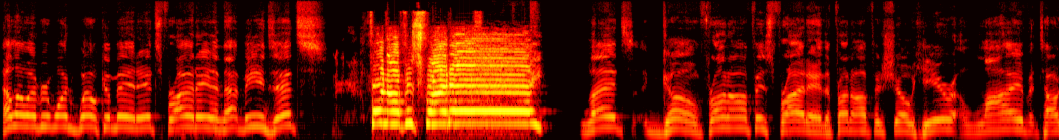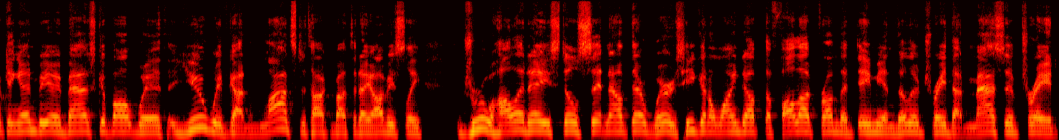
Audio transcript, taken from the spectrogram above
Hello, everyone. Welcome in. It's Friday, and that means it's Front Office Friday. Let's go. Front Office Friday, the Front Office Show here live talking NBA basketball with you. We've got lots to talk about today. Obviously, Jrue Holiday still sitting out there. Where is he going to wind up? The fallout from the Damian Lillard trade, that massive trade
